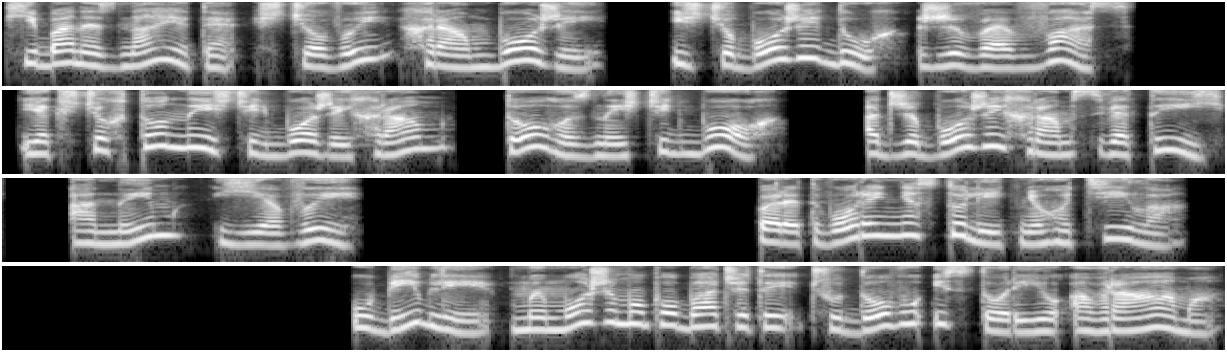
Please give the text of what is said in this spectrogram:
Хіба не знаєте, що ви храм Божий, і що Божий Дух живе в вас? Якщо хто нищить Божий храм, того знищить Бог, адже Божий храм святий, а ним є ви. Перетворення столітнього тіла У Біблії ми можемо побачити чудову історію Авраама.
